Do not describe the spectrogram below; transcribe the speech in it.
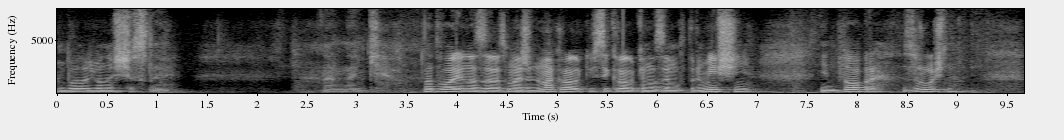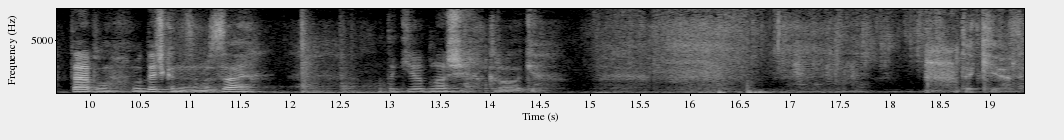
будуть вони щасливі. Гарненькі. На дворі у нас зараз майже нема кроликів, всі кролики на зиму в приміщенні. Їм добре, зручно, тепло, водичка не замерзає. Отакі от наші кролики. Такі от.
